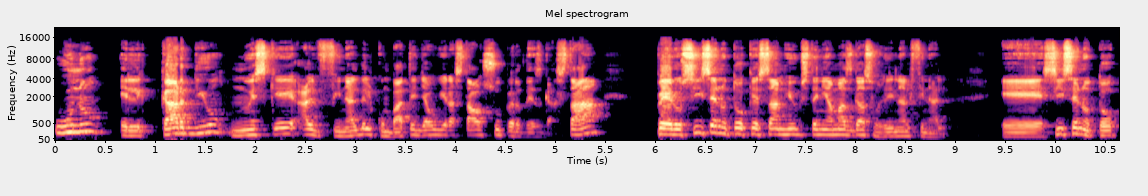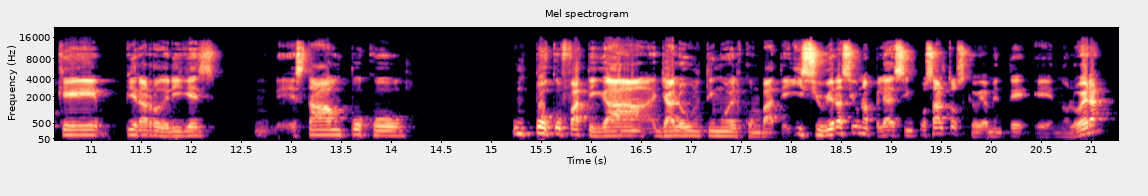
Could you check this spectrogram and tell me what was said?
Uno, el cardio no es que al final del combate ya hubiera estado súper desgastada, pero sí se notó que Sam Hughes tenía más gasolina al final. Eh, sí se notó que Piera Rodríguez estaba un poco un poco fatigada ya lo último del combate. Y si hubiera sido una pelea de cinco saltos, que obviamente eh, no lo era,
